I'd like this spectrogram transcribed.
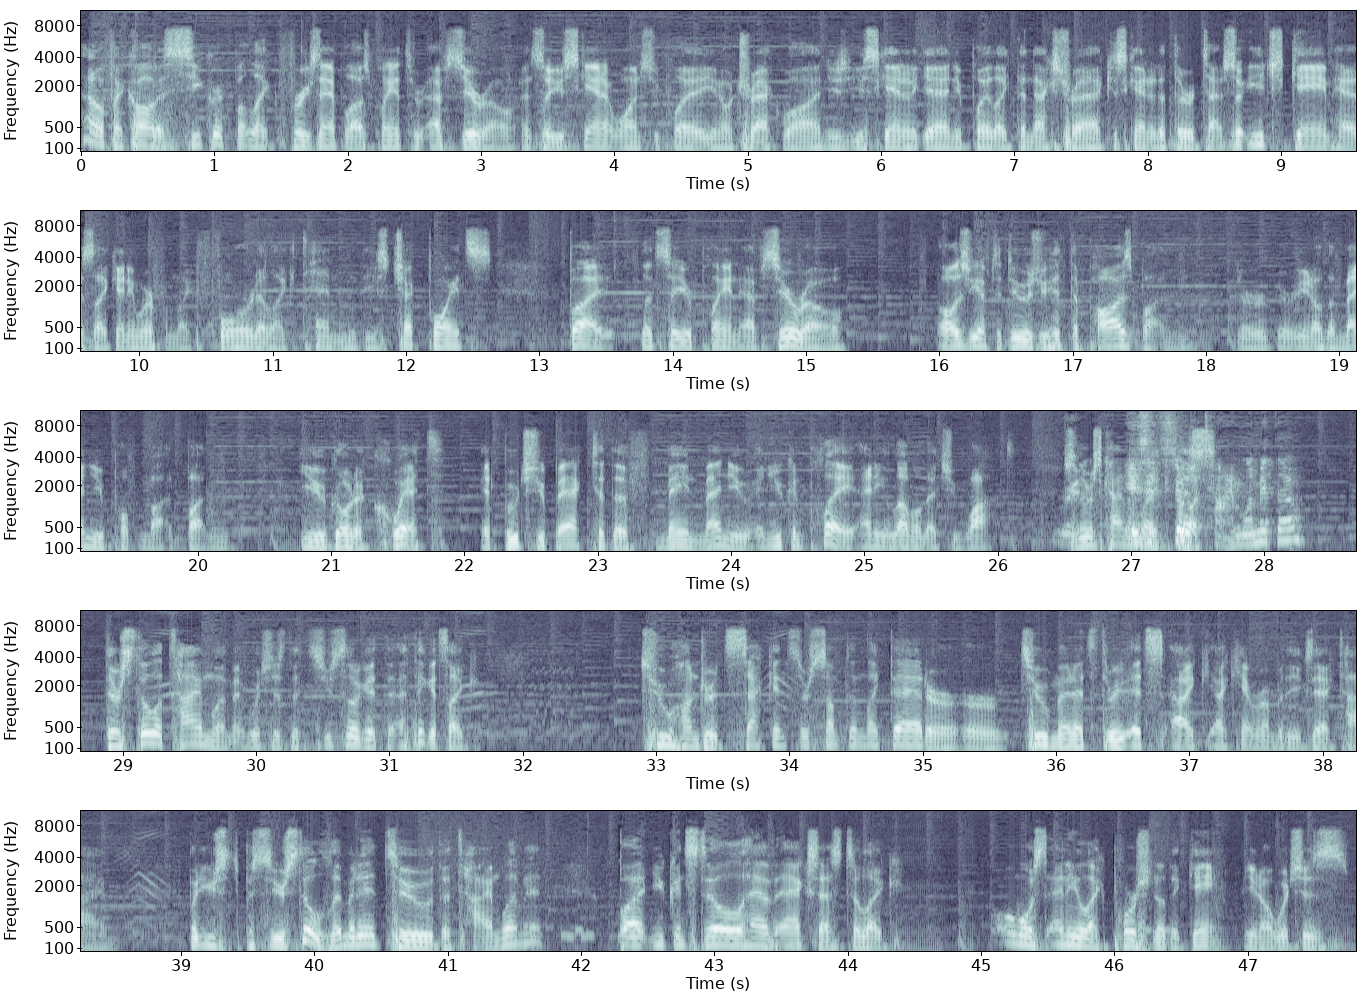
I don't know if I call it a secret, but like for example, I was playing through F Zero, and so you scan it once, you play you know track one, you, you scan it again, you play like the next track, you scan it a third time. So each game has like anywhere from like four to like ten of these checkpoints. But let's say you're playing F Zero, all you have to do is you hit the pause button or, or you know the menu button, you go to quit, it boots you back to the main menu, and you can play any level that you want. Right. So there's kind of is like it still this, a time limit though? There's still a time limit, which is that you still get. The, I think it's like 200 seconds or something like that, or, or two minutes, three. It's I, I can't remember the exact time, but you so you're still limited to the time limit, but you can still have access to like almost any like portion of the game, you know, which is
